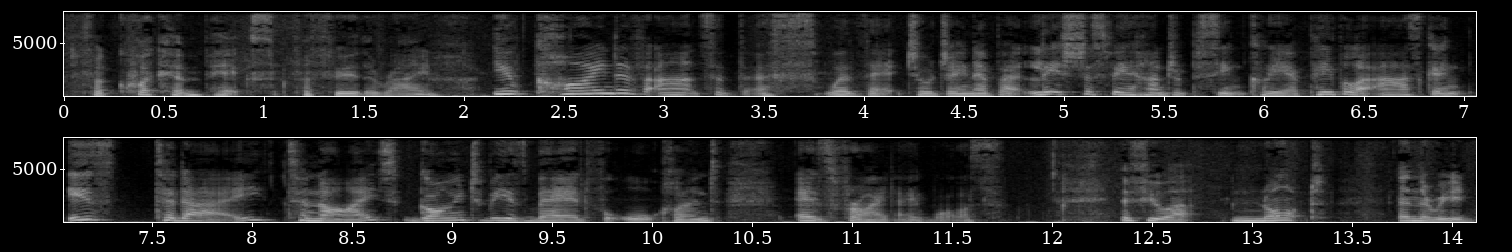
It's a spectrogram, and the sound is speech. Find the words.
for quick impacts for further rain. You've kind of answered this with that, Georgina, but let's just be 100% clear. People are asking, is today, tonight, going to be as bad for Auckland as Friday was? If you are not in the red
